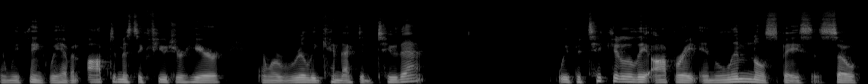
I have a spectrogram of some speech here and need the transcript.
and we think we have an optimistic future here and we're really connected to that. We particularly operate in liminal spaces. So,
